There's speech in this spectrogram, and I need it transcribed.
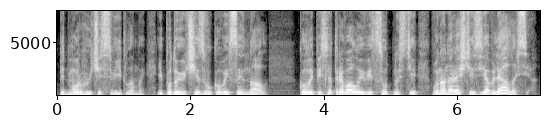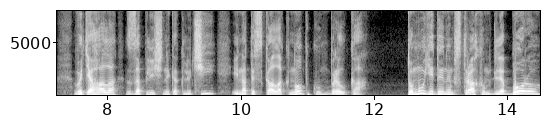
підморгуючи світлами і подаючи звуковий сигнал, коли після тривалої відсутності вона нарешті з'являлася, витягала з заплічника ключі і натискала кнопку брелка. Тому єдиним страхом для Боро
